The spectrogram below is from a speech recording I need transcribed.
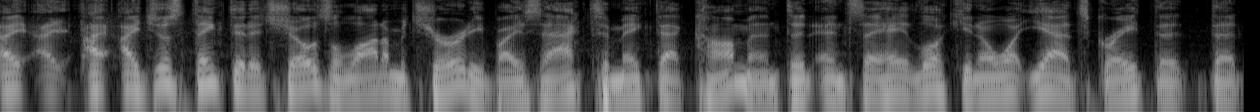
I, I, I just think that it shows a lot of maturity by Zach to make that comment and, and say, hey, look, you know what? Yeah, it's great that that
